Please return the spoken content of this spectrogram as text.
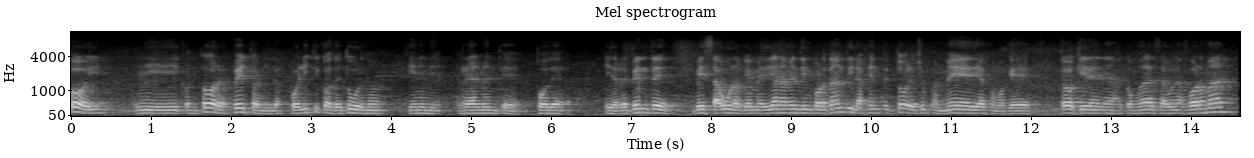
Hoy, ni con todo respeto, ni los políticos de turno tienen realmente poder. Y de repente ves a uno que es medianamente importante y la gente todo le chupan medias, como que todos quieren acomodarse de alguna forma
